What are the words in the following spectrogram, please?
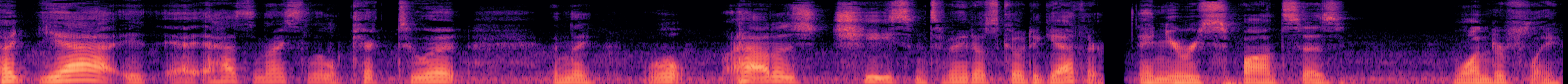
Uh, yeah, it, it has a nice little kick to it. And they, well, how does cheese and tomatoes go together? And your response is, wonderfully.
